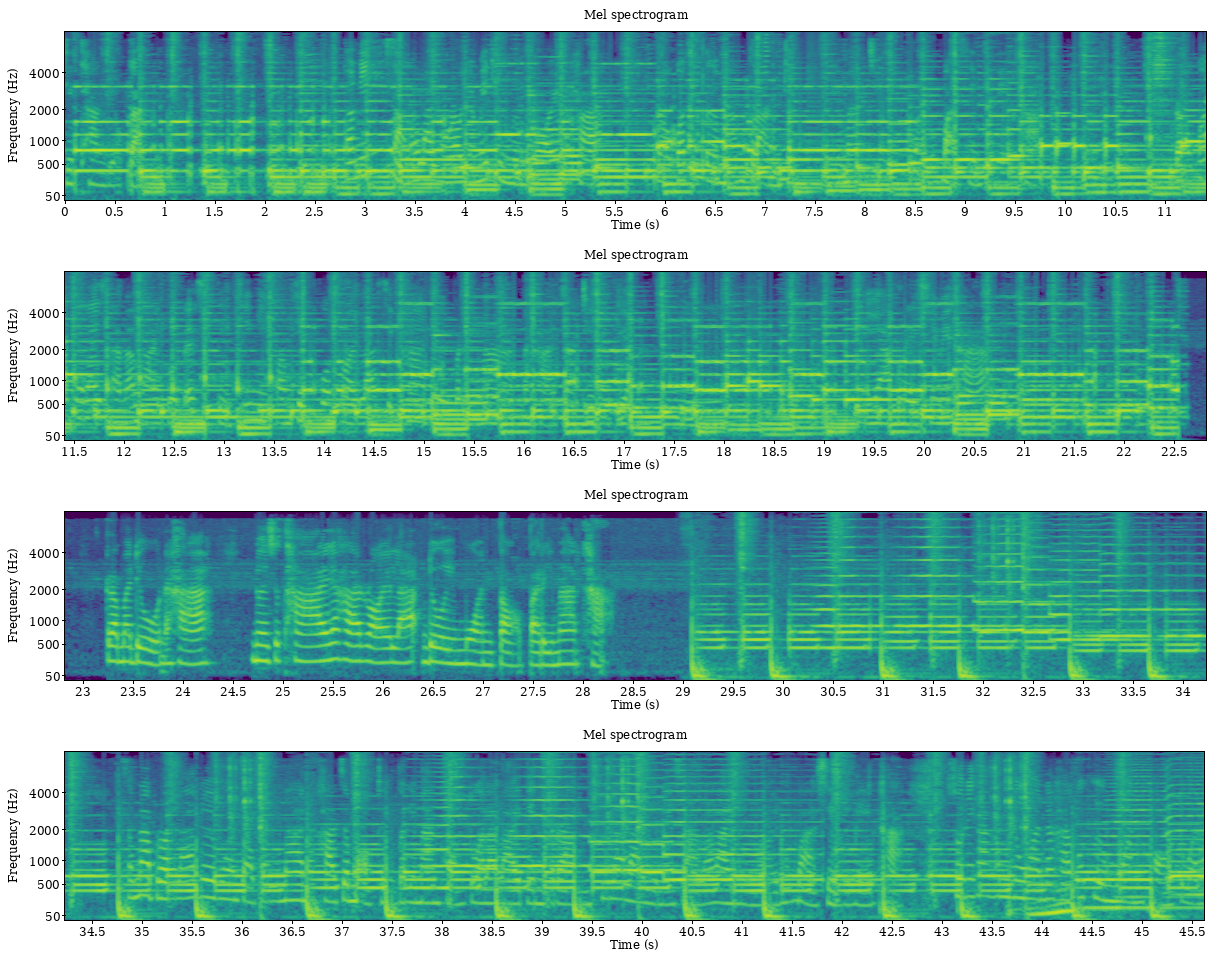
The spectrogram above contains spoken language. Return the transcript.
ทิศทางเดียวกัน ตอนนี้สารละลายของเรายังไม่ถึง 100 นะคะ เราก็จะเติมน้ำกลั่นจนมีปริมาตรถึง100ลูกบาเซนติเมตรค่ะ เราก็จะได้สารละลายกรดแอซิติกที่มีความเข้มข้นร้อยละ15โดยปริมาตรนะคะจากที่เราเตรียมไม่ยากเลยใช่ไหมคะ เรามาดูนะคะหน่วยสุดท้ายนะคะ ร้อยละโดยมวลต่อปริมาตรค่ะ ร้อยละโดยมวลต่อปริมาตรนะคะ จะบอกถึงปริมาณของตัวละลายเป็นกรัมที่ละลายอยู่ในสารละลาย100ลูกบาศก์เซนติเมตรค่ะ ส่วนในการคำนวณนะคะก็คือมวลของตัว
